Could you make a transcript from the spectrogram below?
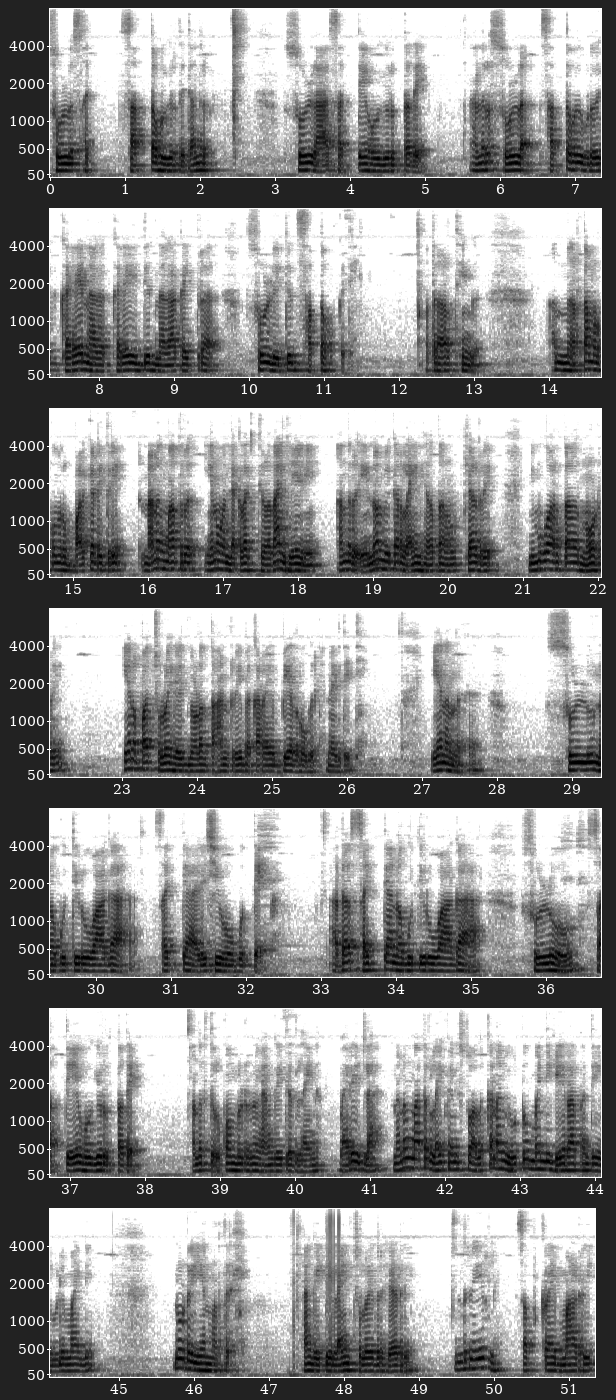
ಸುಳ್ಳು ಸತ್, ಸತ್ತ ಹೋಗಿರ್ತೈತಿ. ಅಂದ್ರೆ ಸುಳ್ಳ ಸತ್ತೇ ಹೋಗಿರುತ್ತದೆ. ಅಂದ್ರೆ ಸುಳ್ಳು ಸತ್ತ ಹೋಗಿಬಿಡ್ತೈತಿ. ಖರೆ ನಗ ಖರೆ ಇದ್ದಿದ್ದು ನಗಾಕೈತ್ರ ಸುಳ್ಳು ಇದ್ದಿದ್ದು ಸತ್ತ ಹೋಗ್ತೈತಿ. ಅದರ ಅರ್ಥ ಹಿಂಗೆ. ಅದನ್ನ ಅರ್ಥ ಮಾಡ್ಕೊಂಡ್ರೆ ಬಾಳ್ಕೆಟ್ ನನಗೆ ಮಾತ್ರ ಏನೋ ಒಂದು ಲೆಕ್ಕದಾಗ ತಿಳ್ದಂಗೆ ಹೇಳಿ. ಅಂದ್ರೆ ಇನ್ನೊಮ್ಮೆ ಬೇಕಾದ್ರೆ ಲೈನ್ ಹೇಳ್ತಾನೆ ಕೇಳ್ರಿ. ನಿಮಗೂ ಅರ್ಥ ಆದ್ರೆ ನೋಡಿರಿ. ಏನಪ್ಪ ಚಲೋ ಹೇಳಿದ್ ನೋಡಂತ ಅನ್ರಿ ಬೇಕಾದ್ರೆ ಬೇದ ಹೋಗ್ರಿ, ನಡಿತೈತಿ. ಏನಂದ್ರೆ, ಸುಳ್ಳು ನಗುತ್ತಿರುವಾಗ ಸತ್ಯ ಅಳಿಸಿ ಹೋಗುತ್ತೆ. ಅದ ಸತ್ಯ ನಗುತ್ತಿರುವಾಗ ಸುಳ್ಳು ಸತ್ತೇ ಹೋಗಿರುತ್ತದೆ. ಅಂದ್ರೆ ತಿಳ್ಕೊಂಬಿಡ್ರಿ ನೀವು ಹೆಂಗೈತೆ ಅದು ಲೈನ್. ಬೇರೆ ಇಲ್ಲ ನನಗೆ ಮಾತ್ರ ಲೈಕ್ ಅನಿಸ್ತು, ಅದಕ್ಕೆ ನಮ್ಮ ಯೂಟ್ಯೂಬ್ ಮಂದಿಗೆ ಹೇರಾತಂತ ಈ ವಿಡಿಯೋ ಮಾಡಿ. ನೋಡಿರಿ ಏನು ಮಾಡ್ತೀರಿ. ಹಂಗೈತಿ ಲೈನ್ ಚಲೋ ಇದ್ರೆ ಹೇಳ್ರಿ. ಇಲ್ಲರಿ ಇರಲಿ. ಸಬ್ಸ್ಕ್ರೈಬ್ ಮಾಡಿರಿ.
